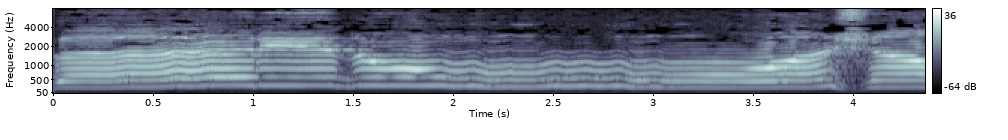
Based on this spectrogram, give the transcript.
بارد وشراب.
